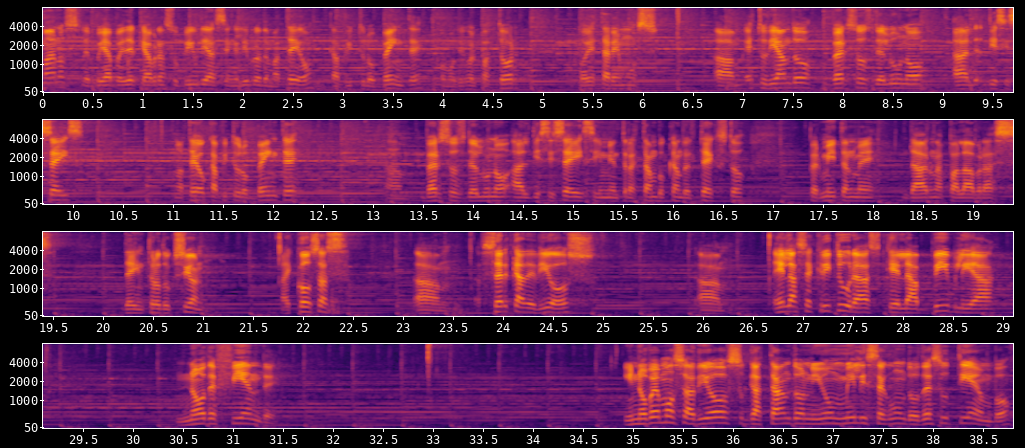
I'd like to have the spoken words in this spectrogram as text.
hermanos, les voy a pedir que abran sus Biblias en el libro de Mateo, capítulo 20, como dijo el pastor. Hoy estaremos um, estudiando versos del 1 al 16. Mateo capítulo 20, um, versos del 1 al 16. Y mientras están buscando el texto, permítanme dar unas palabras de introducción. Hay cosas um, acerca de Dios um, en las escrituras que la Biblia no defiende. Y no vemos a Dios gastando ni un milisegundo de su tiempo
